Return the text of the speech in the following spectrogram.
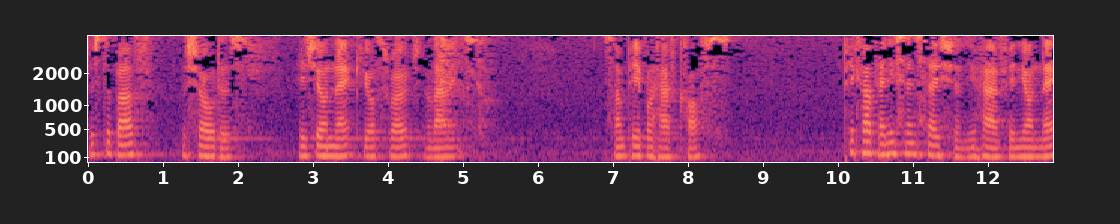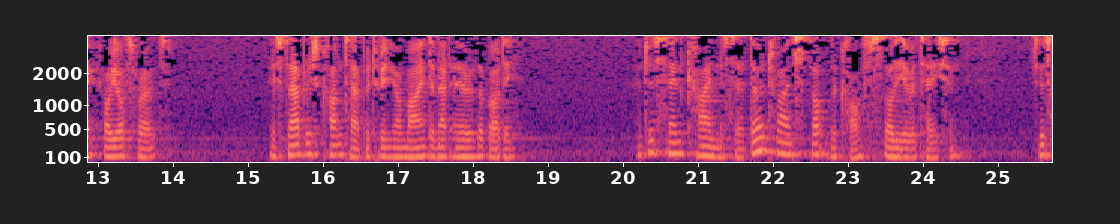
Just above the shoulders is your neck, your throat, the larynx. Some people have coughs. Pick up any sensation you have in your neck or your throat. Establish contact between your mind and that area of the body. And just send kindness there. Don't try and stop the coughs or the irritation. Just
